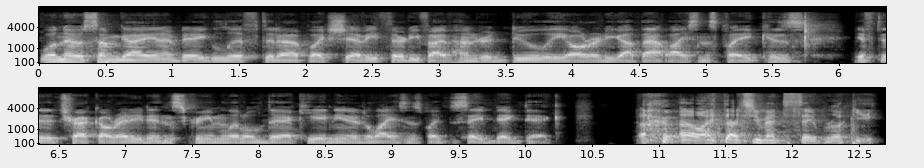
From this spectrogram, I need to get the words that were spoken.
Well, no, some guy in a big lifted up like Chevy 3500 dually already got that license plate because if the truck already didn't scream little dick, he needed a license plate to say big dick. oh, I thought you meant to say rookie.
